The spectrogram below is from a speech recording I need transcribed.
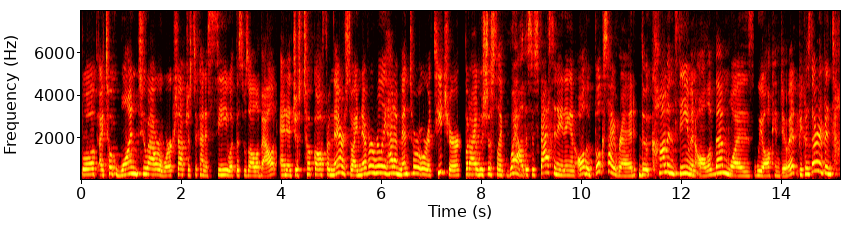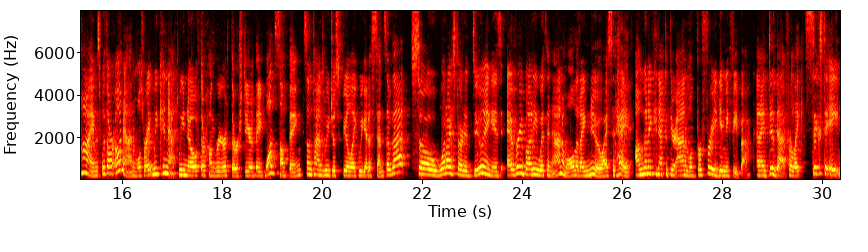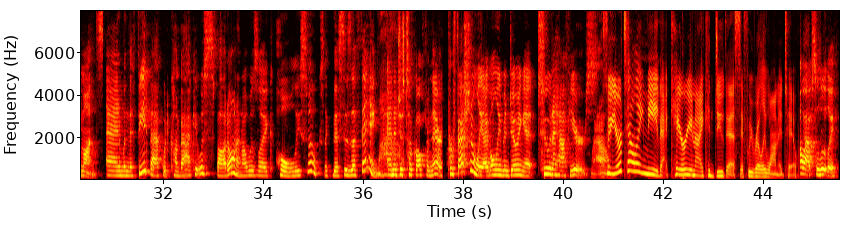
book. I took one two hour workshop just to kind of see what this was all about. And it just took off from there. So I never really had a mentor or a teacher, but I was just like, wow, this is fascinating. And all the books I read, the common theme in all of them was we all can do it because there had been times with our own animals, right? We connect. We know if they're hungry or thirsty or they want something. Sometimes we just feel like we get a sense of that. So what I started doing is everybody with an animal that I knew, I said, Hey, I'm going to connect with your animal for free. Give me feedback. And I did that for like six to eight months. And when the feedback would come back, it was spot on. And I was like, holy smokes, like this is a thing. And it just took off from there. Professionally, I've only been doing it two and a half years. Wow. So you're telling me that Keri and I could do this if we really wanted to. Oh, absolutely.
